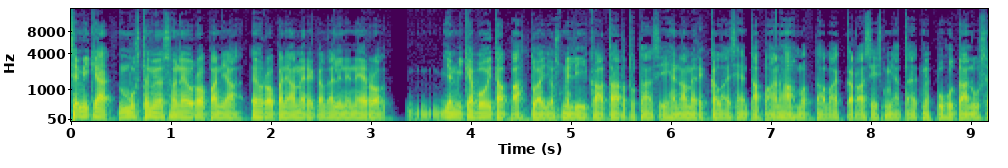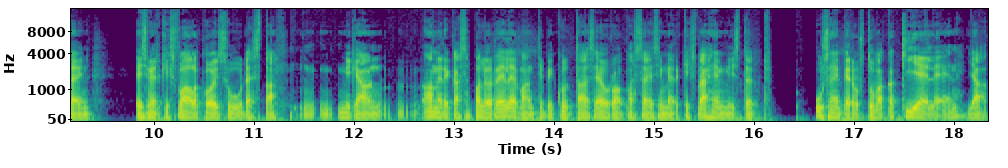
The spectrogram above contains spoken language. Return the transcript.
se, mikä musta myös on Euroopan ja, Euroopan ja Amerikan välinen ero, ja mikä voi tapahtua, jos me liikaa tartutaan siihen amerikkalaiseen tapaan hahmottaa vaikka rasismia, tai että me puhutaan usein esimerkiksi valkoisuudesta, mikä on Amerikassa paljon relevantimpi kuin taas Euroopassa esimerkiksi vähemmistöt usein perustuu vaikka kieleen ja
